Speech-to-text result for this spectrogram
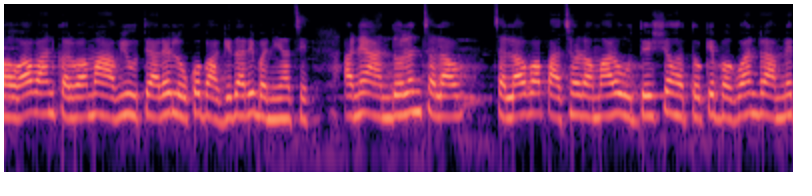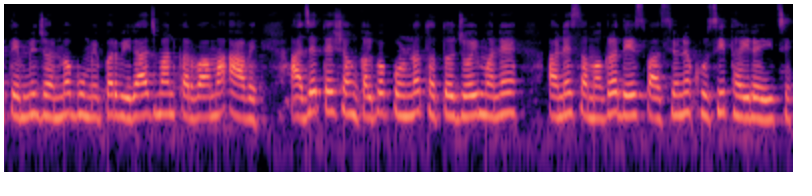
હવાવાન કરવામાં આવ્યું, ત્યારે લોકો ભાગીદારી બન્યા છે અને આંદોલન ચલાવ ચલાવવા પાછળ અમારો ઉદ્દેશ્ય હતો કે ભગવાન રામને તેમની જન્મભૂમિ પર વિરાજમાન કરવામાં આવે. આજે તે સંકલ્પ પૂર્ણ થતો જોઈ મને અને સમગ્ર દેશવાસીઓને ખુશી થઈ રહી છે.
